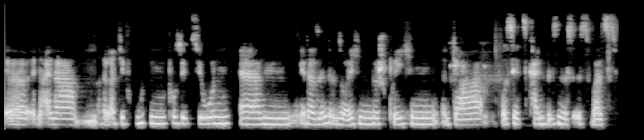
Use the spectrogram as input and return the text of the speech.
äh, in einer relativ guten Position ähm, da sind in solchen Gesprächen, da das jetzt kein Business ist, was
